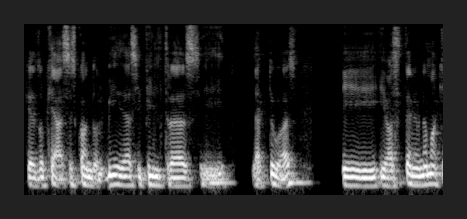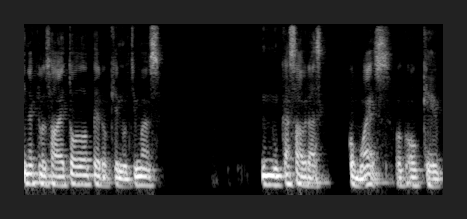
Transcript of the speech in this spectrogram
que es lo que haces cuando olvidas y filtras y, y actúas y, vas a tener una máquina que lo sabe todo, pero que en últimas nunca sabrás cómo es o, o que,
